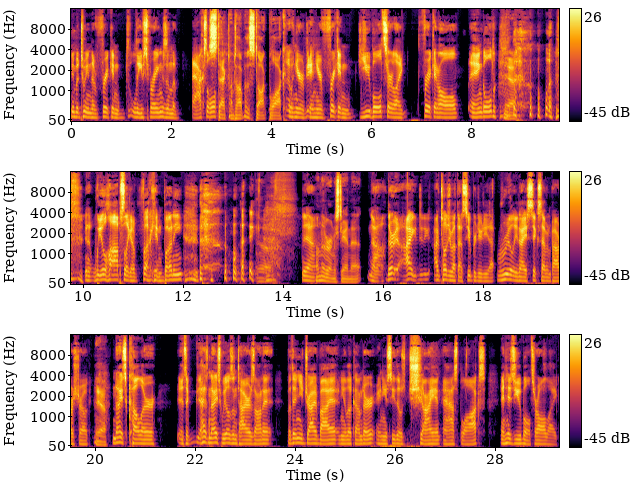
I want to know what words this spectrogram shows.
in between the freaking leaf springs and the axle. Stacked on top of the stock block. when your and your freaking U bolts are like freaking all angled. Yeah. and it wheel hops like a fucking bunny. Like, yeah, I'll never understand that. no, there. I I've told you about that Super Duty, that really nice six seven Power Stroke, Yeah. nice color. It's a it has nice wheels and tires on it. But then you drive by it and you look under and you see those giant ass blocks, and his U bolts are all like,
